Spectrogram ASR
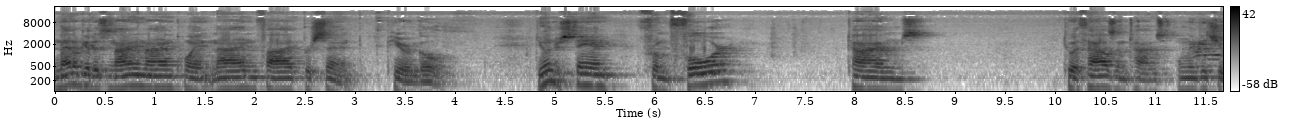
And that'll get us 99.95% pure gold. Do you understand? From four times to a thousand times only gets you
